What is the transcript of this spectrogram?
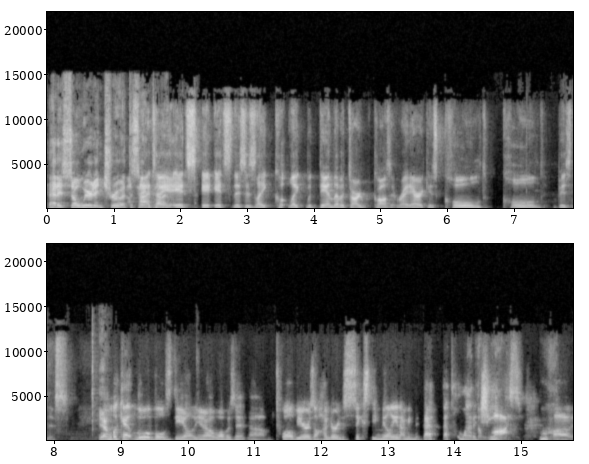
That is so weird and true at the same time. I tell you, it's it, it's this is like like what Dan Le Batard calls it, right? Eric is cold, cold business. Yeah. look at Louisville's deal. You know, what was it? Um, Twelve years, 160 million. I mean, that that's a lot of cheese. Uh,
